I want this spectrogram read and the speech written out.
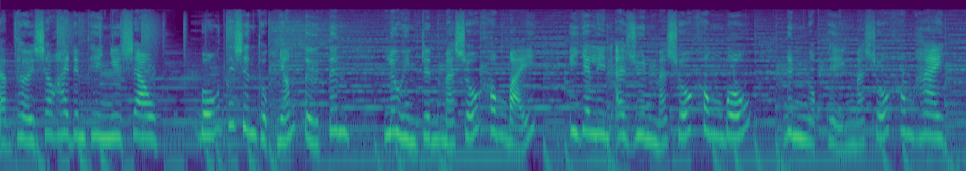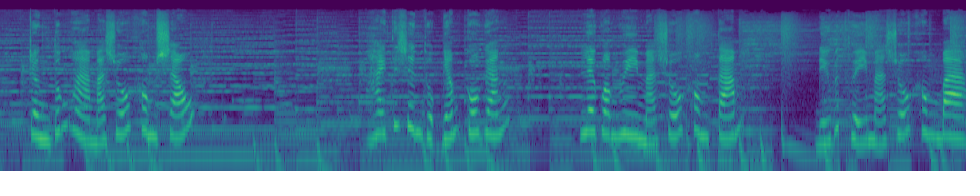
Tạm thời sau hai đêm thi như sau. 4 thí sinh thuộc nhóm tự tin, Lưu Hiền Trinh mã số 07, Iyalin Ajun mã số 04, Đinh Ngọc Thiện mã số 02, Trần Tuấn Hòa mã số 06. Hai thí sinh thuộc nhóm cố gắng, Lê Quang Huy mã số 08, Điệu Bích Thủy mã số 03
